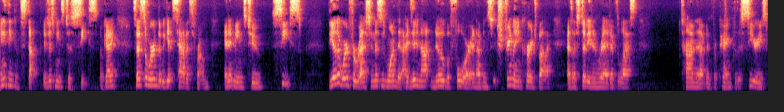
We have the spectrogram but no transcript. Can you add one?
Anything can stop. It just means to cease. Okay? So that's the word that we get Sabbath from, and it means to cease. The other word for rest, and this is one that I did not know before, and I've been extremely encouraged by as I've studied and read over the last time that I've been preparing for the series,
